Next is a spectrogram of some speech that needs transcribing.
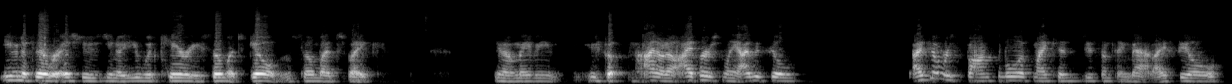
even if there were issues, you know, you would carry so much guilt and so much like, you know, maybe you feel, I don't know. I personally, I would feel, I feel responsible if my kids do something bad. I feel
